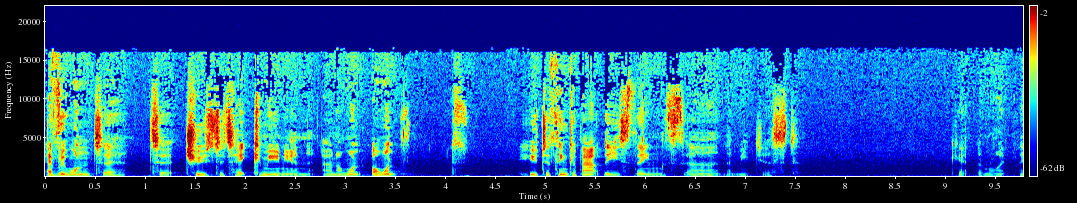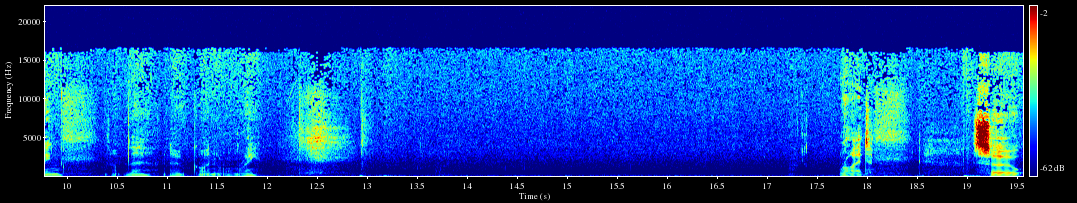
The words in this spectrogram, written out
everyone to, to choose to take communion, and I want, I want you to think about these things. Uh, let me just get the right thing up there. No, going the wrong way. Right. So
